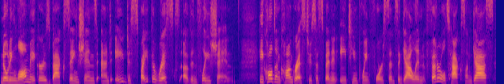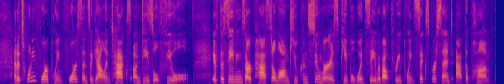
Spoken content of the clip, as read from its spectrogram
noting lawmakers back sanctions and aid despite the risks of inflation. He called on Congress to suspend an 18.4 cents a gallon federal tax on gas and a 24.4 cents a gallon tax on diesel fuel. If the savings are passed along to consumers, people would save about 3.6% at the pump.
